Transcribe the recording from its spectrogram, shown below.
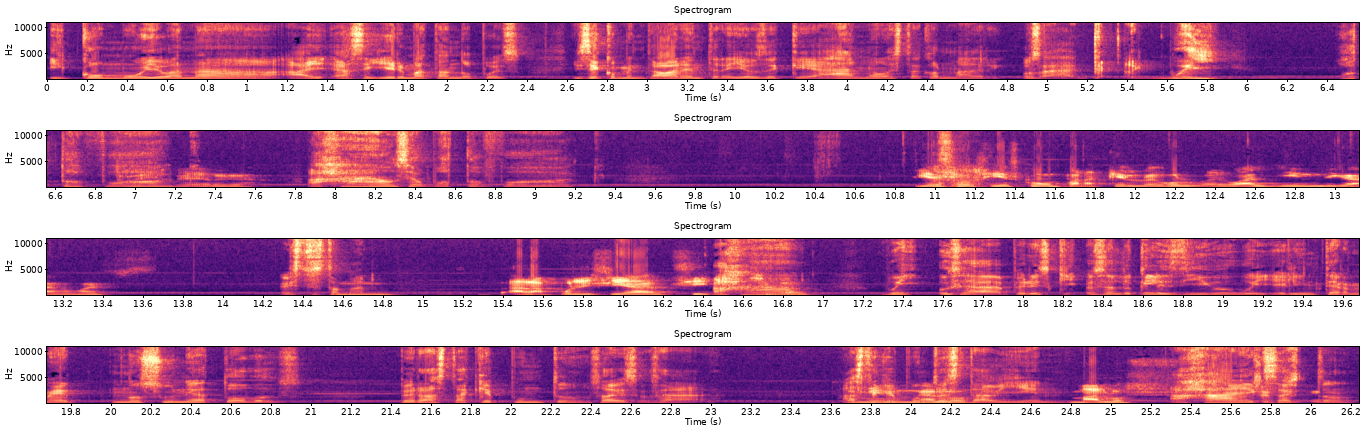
y cómo iban a, a- a seguir matando, pues. Y se comentaban entre ellos de que, ah, no, está con madre. O sea, güey, what the fuck. Verga. Ajá, o sea, what the fuck. Y eso sí es como para que luego, luego alguien diga nomás Esto está mal. mm, a la policía, sí, Ajá. Güey, o sea, pero es que, o sea, lo que les digo, güey. El internet nos une a todos, pero hasta qué punto, ¿sabes? O sea, hasta También qué punto está bien. Malos. Ajá, Sí, exacto.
